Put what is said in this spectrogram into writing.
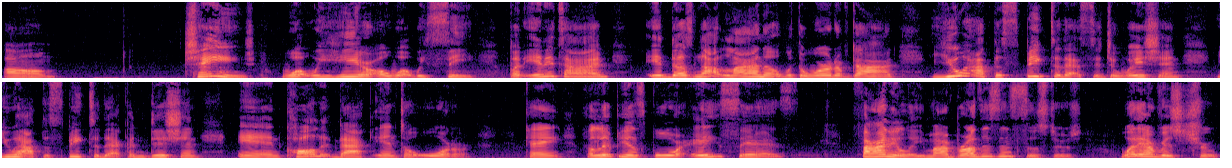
um, change what we hear or what we see. But anytime it does not line up with the word of God, you have to speak to that situation. You have to speak to that condition and call it back into order. Okay? Philippians 4 8 says, Finally, my brothers and sisters, whatever is true,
